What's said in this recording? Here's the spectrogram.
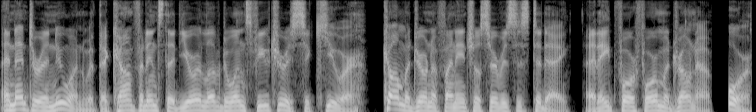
and enter a new one with the confidence that your loved one's future is secure. Call Madrona Financial Services today at 844 Madrona or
